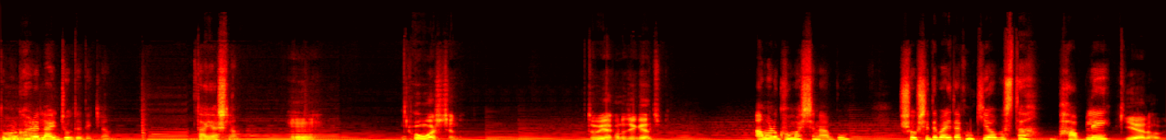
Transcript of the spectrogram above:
তোমার ঘরে লাইট জ্বলতে দেখলাম। তাই আসলাম। হুম ঘুম আসছে না। তুমি এখনও জেগে আছো? আমারও ঘুম আসছে না আব্বু। শশীদের বাড়িতে এখন কি অবস্থা? ভাবলেই কি আর হবে?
